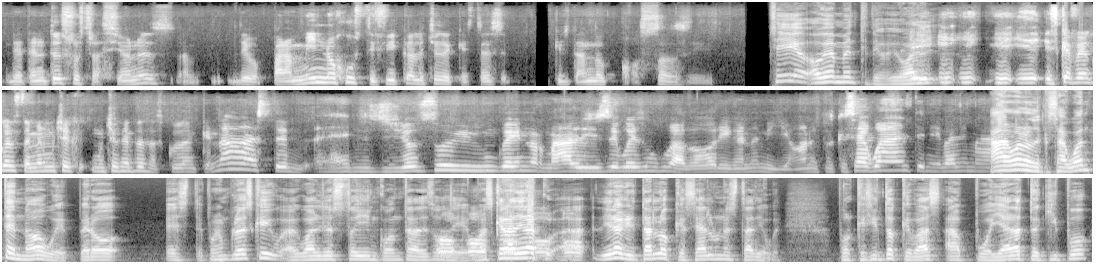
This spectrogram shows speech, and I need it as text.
de tener tus frustraciones, digo, para mí no justifica el hecho de que estés gritando cosas y Sí, obviamente, digo, igual. Y, y, y, y es que a fin también mucha, mucha gente se escuda en que, no, este, eh, pues, yo soy un güey normal y ese güey es un jugador y gana millones, pues que se aguante, ni vale más. Ah, bueno, de que se aguante no, güey, pero, este, por ejemplo, es que igual yo estoy en contra de eso de, más que nada, ir a, ir a, gritar lo que sea en un estadio, güey, porque siento que vas a apoyar a tu equipo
